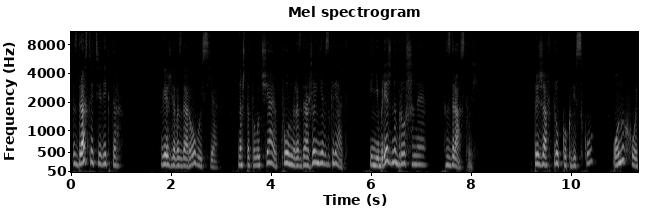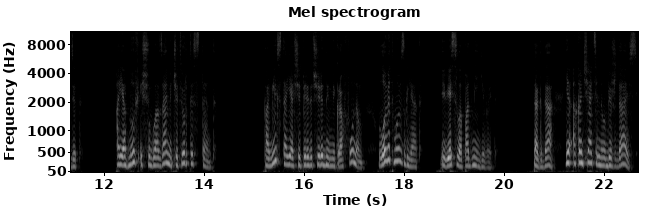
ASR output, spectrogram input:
«Здравствуйте, Виктор!» Вежливо здороваюсь я, на что получаю полное раздражение взгляд и небрежно брошенное «Здравствуй». Прижав трубку к виску, он уходит, а я вновь ищу глазами четвертый стенд. Камиль, стоящий перед очередным микрофоном, ловит мой взгляд и весело подмигивает. Тогда я окончательно убеждаюсь,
